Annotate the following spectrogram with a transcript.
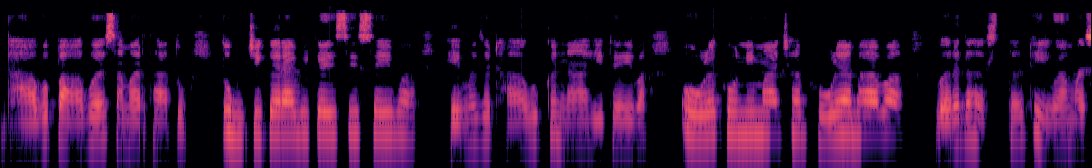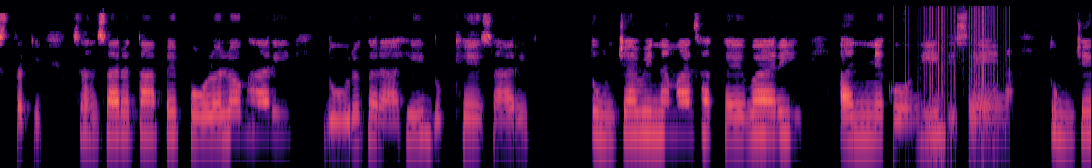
धाव पाव समर्थातो. तुमची करावी कैसी सेवा हे मज ठाऊक नाही तेव्हा. ओळखोनी माझ्या भोळ्या भावा वरद हस्त ठेवा मस्तकी. संसार तापे पोळलो भारी दूर कराही दुःखे सारी. तुमच्या विना माझा कैवारी अन्य कोणी दिसेना. तुमचे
